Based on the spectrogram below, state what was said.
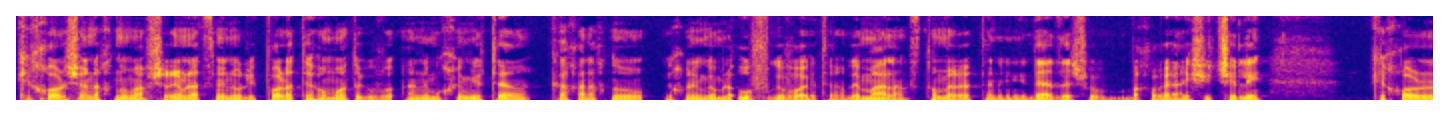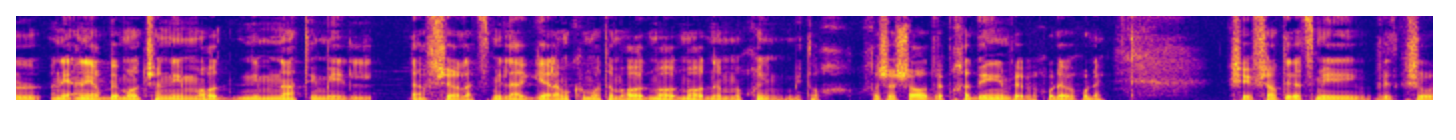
ככל שאנחנו מאפשרים לעצמנו ליפול לתהומות הנמוכים יותר, ככה אנחנו יכולים גם לעוף גבוה יותר, למעלה. זאת אומרת, אני יודע את זה שוב בחוויה האישית שלי. ככל, אני, אני הרבה מאוד שנים מאוד נמנעתי מלאפשר לעצמי להגיע למקומות המאוד מאוד מאוד נמוכים, מתוך חששות ופחדים וכולי וכולי. כשאפשרתי לעצמי, וזה קשור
